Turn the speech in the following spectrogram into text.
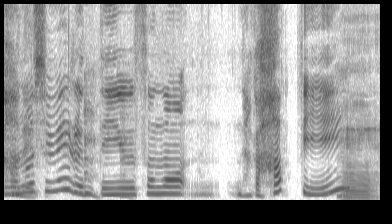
楽しめるっていうそのなんかハッピー、うん。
